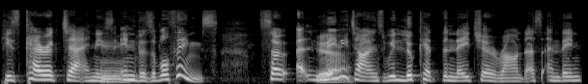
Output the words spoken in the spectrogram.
his character and his mm. invisible things. So uh, yeah. many times we look at the nature around us and then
